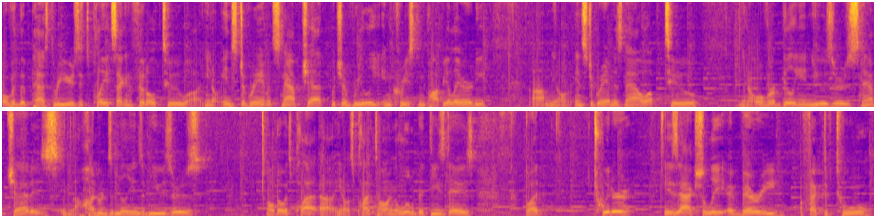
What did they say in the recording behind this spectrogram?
over the past three years, it's played second fiddle to, uh, you know, Instagram and Snapchat, which have really increased in popularity. Um, you know, Instagram is now up to you know over a billion users. Snapchat is in the hundreds of millions of users, although it's plat uh, you know it's plateauing a little bit these days. But Twitter is actually a very effective tool.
